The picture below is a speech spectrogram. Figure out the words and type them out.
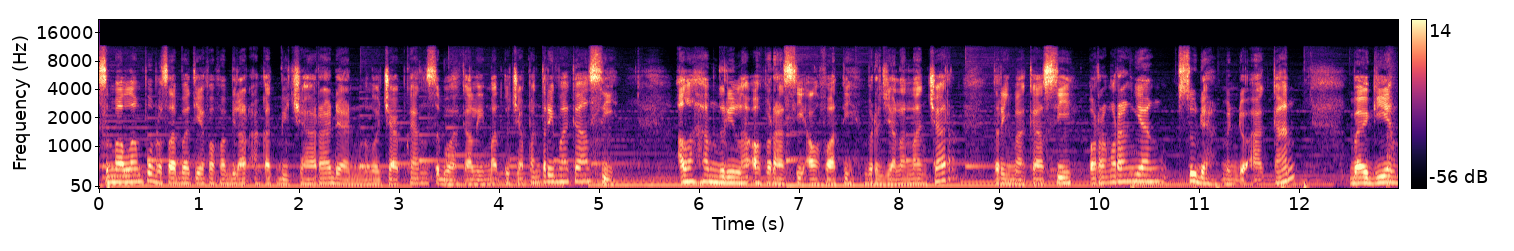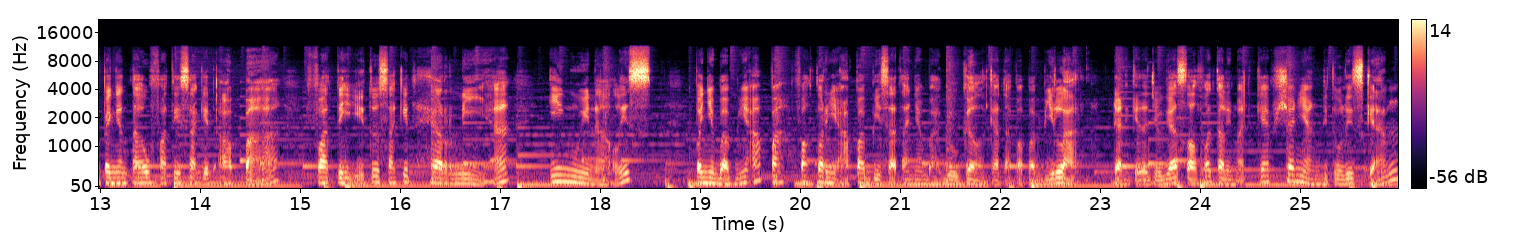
Semalam pun persahabat ya, Papa Bilar angkat bicara dan mengucapkan sebuah kalimat ucapan terima kasih. Alhamdulillah operasi Al-Fatih berjalan lancar. Terima kasih orang-orang yang sudah mendoakan. Bagi yang pengen tahu Fatih sakit apa, Fatih itu sakit hernia inguinalis Penyebabnya apa? Faktornya apa? Bisa tanya Mbah Google, kata Papa Bilar. Dan kita juga salvo kalimat caption yang dituliskan.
